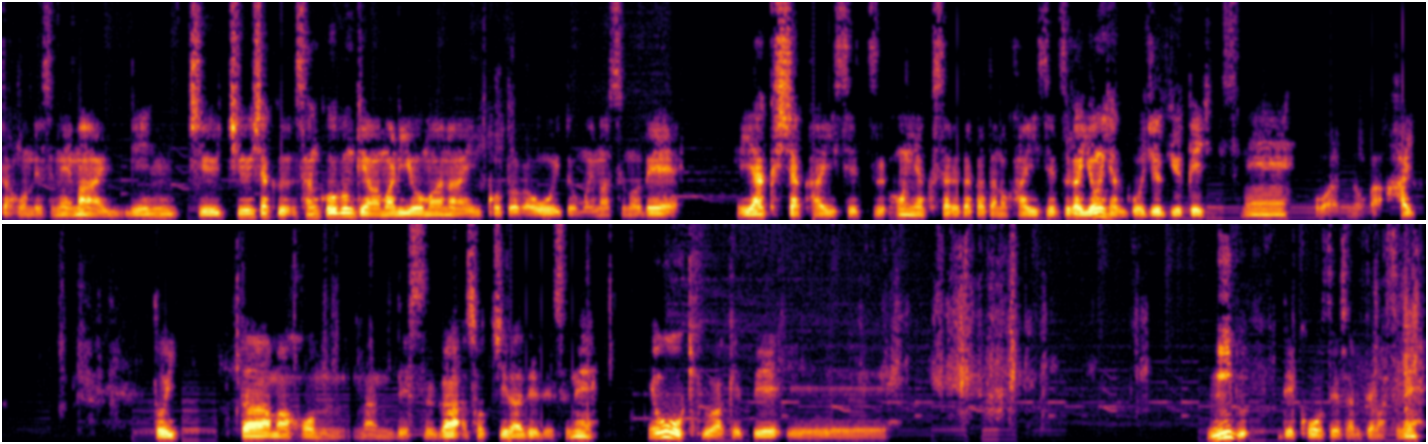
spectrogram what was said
た本ですね。まあ、現中、注釈、参考文献はあまり読まないことが多いと思いますので、訳者解説、翻訳された方の解説が459ページですね。終わるのが。はい。といった、まあ、本なんですが、そちらでですね、大きく分けて、えー、2部で構成されてますね。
